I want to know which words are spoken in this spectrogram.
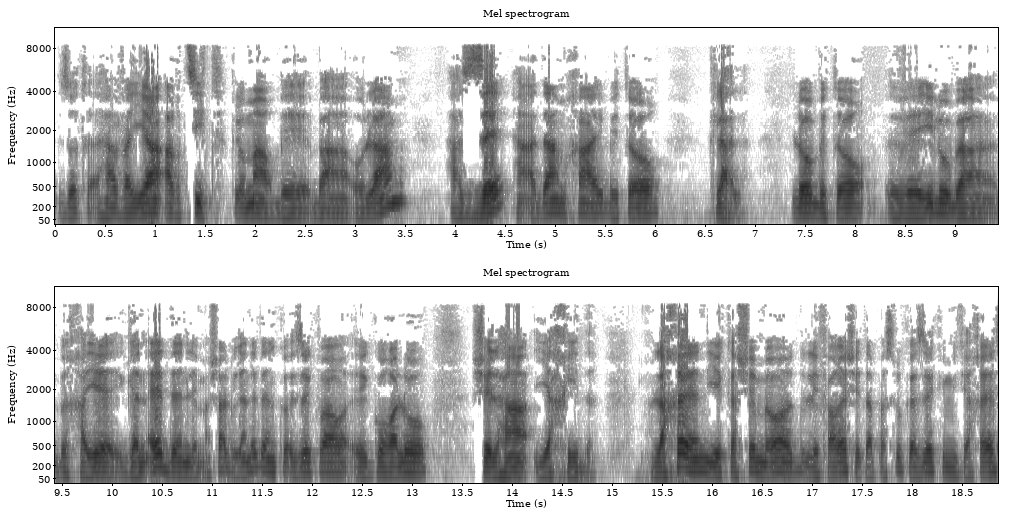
זאת הוויה ארצית, כלומר בעולם הזה האדם חי בתור כלל, לא בתור, ואילו בחיי גן עדן, למשל בגן עדן זה כבר אה, גורלו של היחיד. לכן יהיה קשה מאוד לפרש את הפסוק הזה כמתייחס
